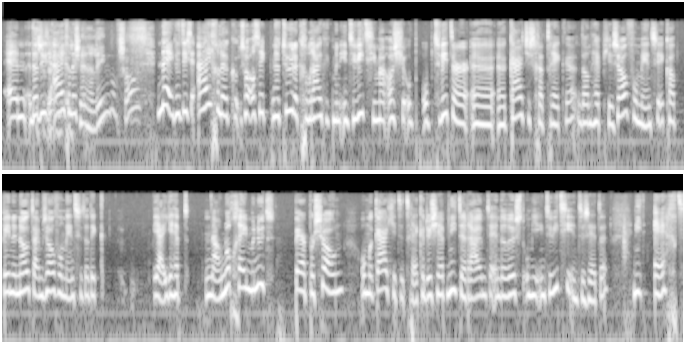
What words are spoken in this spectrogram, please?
En dat is, een- eigenlijk... Een channeling of zo? Nee, dat is eigenlijk zoals ik... Natuurlijk gebruik ik mijn intuïtie. Maar als je op, op Twitter eh, kaartjes gaat trekken... dan heb je zoveel mensen. Ik had binnen no time zoveel mensen dat ik... Ja, je hebt nou nog geen minuut per persoon om een kaartje te trekken. Dus je hebt niet de ruimte en de rust om je intuïtie in te zetten. Niet echt.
